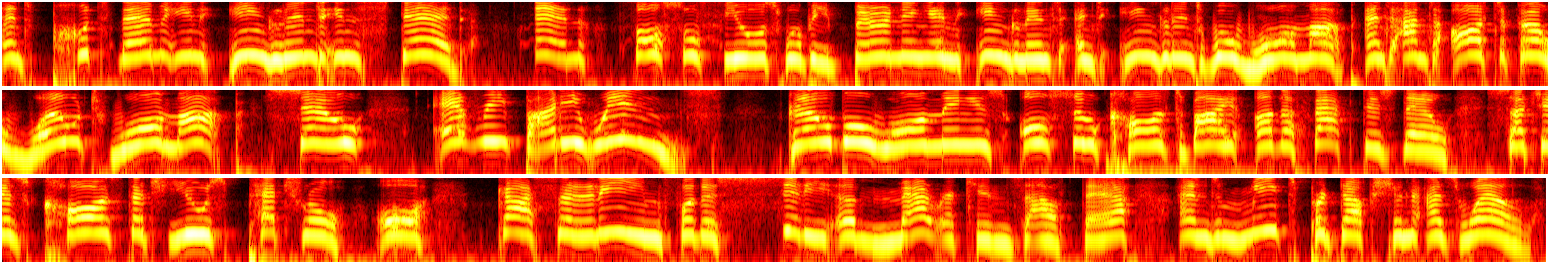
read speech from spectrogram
and put them in England instead. Then fossil fuels will be burning in England and England will warm up and Antarctica won't warm up. So everybody wins. Global warming is also caused by other factors, though, such as cars that use petrol or gasoline for the city Americans out there, and meat production as well.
